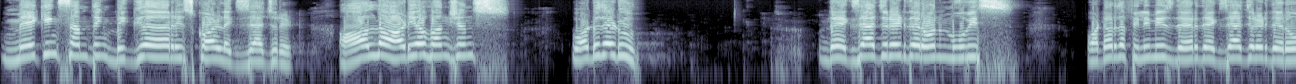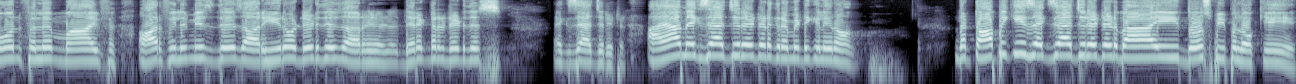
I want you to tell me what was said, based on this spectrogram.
Making something bigger is called exaggerate. All the audio functions what do they do? They exaggerate their own movies. Whatever the film is there they exaggerate their own film. My our film is this our hero did this our uh, director did this exaggerated i am exaggerated grammatically wrong the topic is exaggerated by those people okay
